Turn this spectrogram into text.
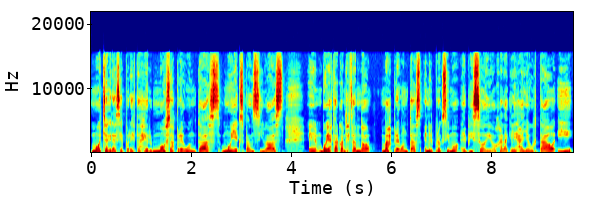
Muchas gracias por estas hermosas preguntas, muy expansivas. Eh, voy a estar contestando más preguntas en el próximo episodio. Ojalá que les haya gustado y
